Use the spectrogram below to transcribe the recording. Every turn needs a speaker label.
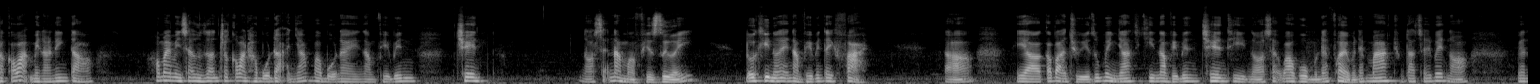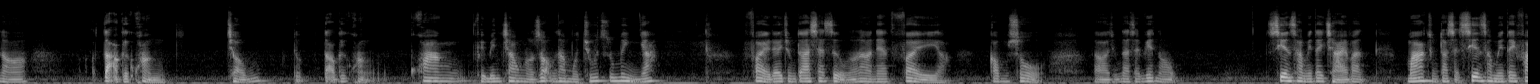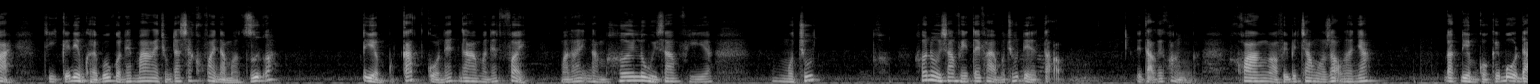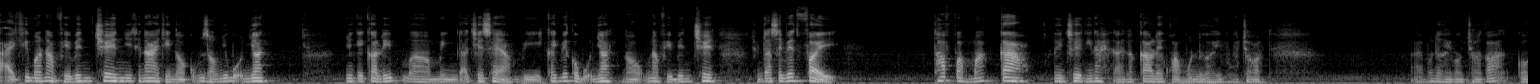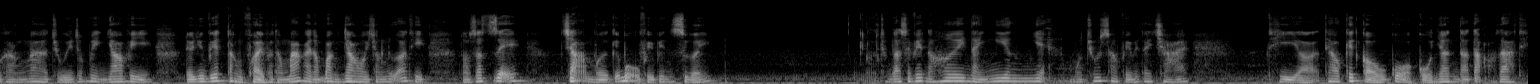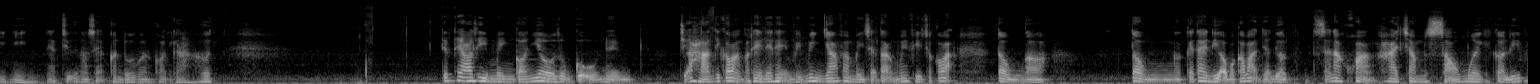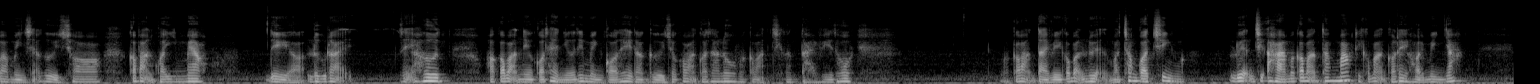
Speaker 1: chào các bạn, mình là Ninh Táo. Hôm nay mình sẽ hướng dẫn cho các bạn học bộ đại nhé Và bộ này nằm phía bên trên. Nó sẽ nằm ở phía dưới. Đôi khi nó lại nằm phía bên tay phải. Đó. Thì uh, các bạn chú ý giúp mình nhá Khi nằm phía bên trên thì nó sẽ bao gồm một nét phẩy và nét mark Chúng ta sẽ biết nó biết nó tạo cái khoảng trống Tạo cái khoảng khoang phía bên trong nó rộng ra một chút giúp mình nhá. Phẩy đây chúng ta sẽ sử dụng nó là nét phẩy à, cong sổ. Đó, Chúng ta sẽ viết nó xiên sang bên tay trái và mark chúng ta sẽ xiên sang bên tay phải. Thì cái điểm khởi bút của nét mark này chúng ta sẽ không phải nằm ở giữa điểm cắt của nét ngang và nét phẩy, mà nó lại nằm hơi lùi sang phía một chút, hơi lùi sang phía tay phải một chút để tạo để tạo cái khoảng khoang ở phía bên trong nó rộng ra nhá. Đặc điểm của cái bộ đại khi nó nằm phía bên trên như thế này thì nó cũng giống như bộ nhân. Như cái clip mà mình đã chia sẻ vì cách viết của bộ nhân, nó cũng nằm phía bên trên. Chúng ta sẽ viết phẩy thấp và mark cao lên trên như này. Đấy, nó cao lên khoảng một nửa hình vòng tròn đấy, một đường hình vòng tròn các bạn cố gắng là chú ý cho mình nha. Vì nếu như viết thằng phẩy và thằng mác này nó bằng nhau hay chăng nữa thì nó rất dễ chạm với cái bộ phía bên dưới. Chúng ta sẽ viết nó hơi nánh nghiêng nhẹ một chút sang phía bên tay trái. Thì uh, theo kết cấu của cổ nhân đã tạo ra thì nhìn nét chữ nó sẽ cân đối và gọn gàng hơn. Tiếp theo thì mình có nhiều dụng cụ để chữ Hán thì các bạn có thể liên hệ với mình nhá và mình sẽ tặng miễn phí cho các bạn. Tổng uh, tổng cái tài liệu mà các bạn nhận được sẽ là khoảng 260 cái clip và mình sẽ gửi cho các bạn qua email để uh, lưu lại dễ hơn. Hoặc các bạn nếu có thể nhớ thì mình có thể là gửi cho các bạn qua Zalo mà các bạn chỉ cần tải về thôi. Và các bạn tải về các bạn luyện. Và trong quá trình luyện chữ Hán mà các bạn thắc mắc thì các bạn có thể hỏi mình nhé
